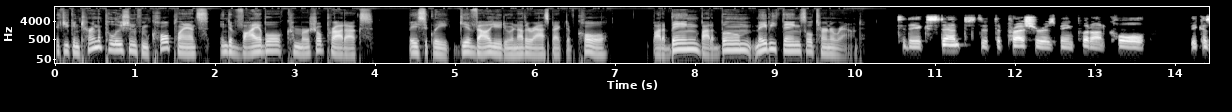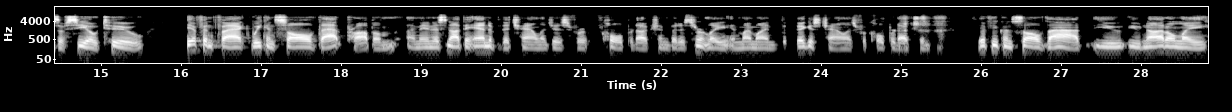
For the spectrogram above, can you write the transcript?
if you can turn the pollution from coal plants into viable commercial products, basically give value to another aspect of coal, bada bing, bada boom, maybe things will turn around. to the extent that the pressure is being put on coal because of CO2, if in fact we can solve that problem, I mean, it's not the end of the challenges for coal production, but it's certainly, in my mind, the biggest challenge for coal production. If you can solve that, you, you not only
